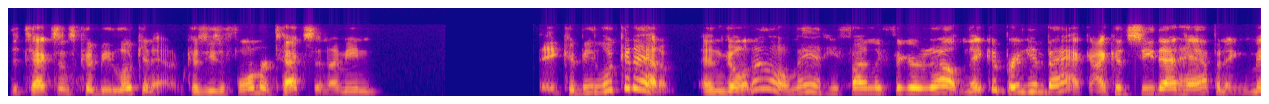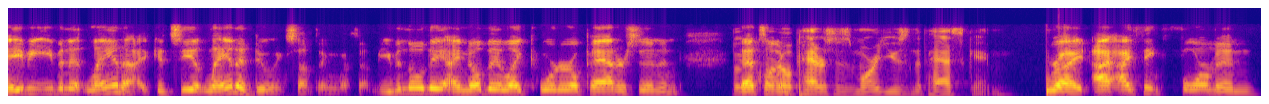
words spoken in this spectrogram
the Texans could be looking at him because he's a former Texan. I mean, they could be looking at him and going, "Oh man, he finally figured it out," and they could bring him back. I could see that happening. Maybe even Atlanta. I could see Atlanta doing something with him, even though they. I know they like Cordarrelle Patterson and But That's Cordarrelle on- Patterson's more used in the pass game. Right. I, I think Foreman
